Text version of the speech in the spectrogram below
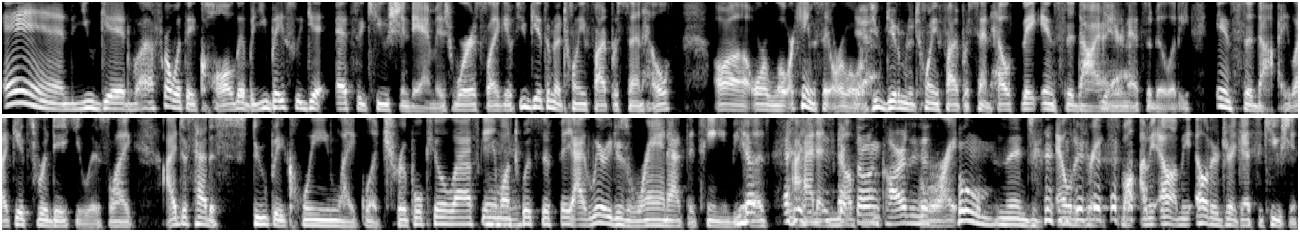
And you get, I forgot what they called it, but you basically get execution damage, where it's like if you get them to 25% health uh, or lower, I can't even say or lower. If you get them to 25% health, they insta die on your Nets ability. Insta die. Like it's ridiculous. Like I just had a stupid clean, like what, triple kill last game on Mhm. Twisted Fate. I literally just ran at the team because And I had enough. kept throwing cards and just Right. boom. And then just Elder Drake spawn. I mean, I mean Elder Drake execution,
